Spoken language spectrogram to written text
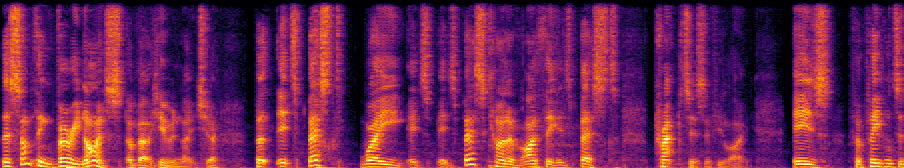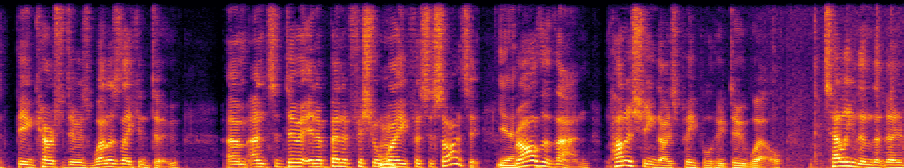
There's something very nice about human nature, but its best way, its its best kind of, I think, its best practice, if you like, is for people to be encouraged to do as well as they can do. Um, and to do it in a beneficial way for society, Mm. Yeah. rather than punishing those people who do well, telling them that they're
